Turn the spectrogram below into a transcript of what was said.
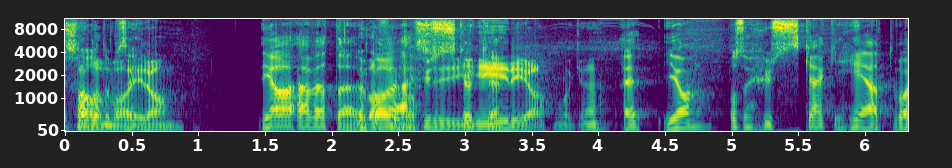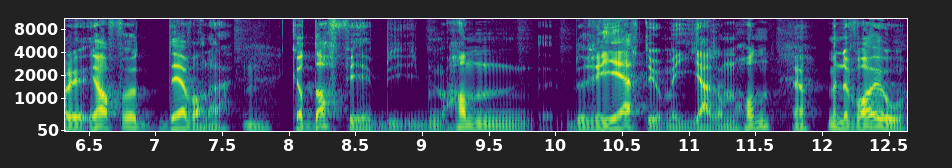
Saddam var Iran. Ja, jeg vet det. Det Bare, jeg husker ikke Syria. okay. jeg. Eh, Ja, og så husker jeg ikke helt det Ja, for det var det. Mm. Gaddafi han regjerte jo med jernhånd, Ja. men det var jo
